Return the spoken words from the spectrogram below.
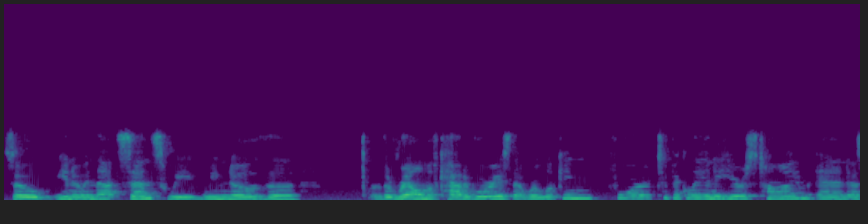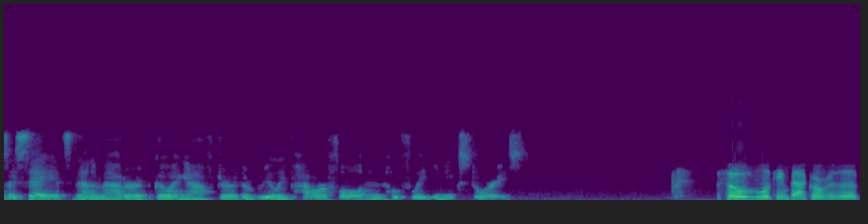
So, you know, in that sense, we, we know the, the realm of categories that we're looking for typically in a year's time. And as I say, it's then a matter of going after the really powerful and hopefully unique stories. So, looking back over the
